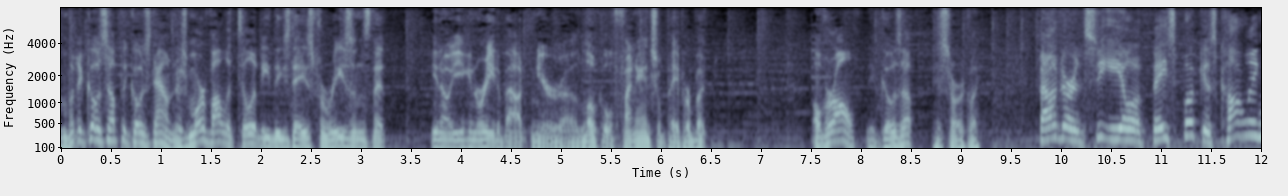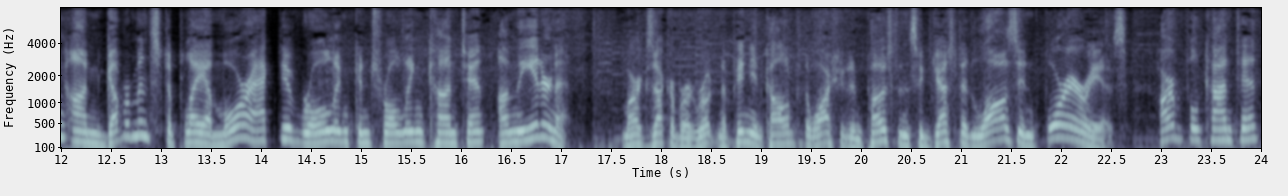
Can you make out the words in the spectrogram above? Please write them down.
But it goes up, it goes down. There's more volatility these days for reasons that you know you can read about in your uh, local financial paper. But overall, it goes up historically. Founder and CEO of Facebook is calling on governments to play a more active role in controlling content on the internet. Mark Zuckerberg wrote an opinion column for the Washington Post and suggested laws in four areas harmful content,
